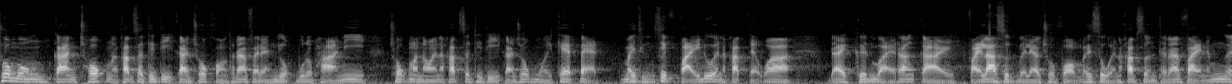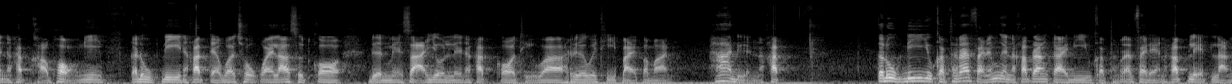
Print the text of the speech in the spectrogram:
ชั่วโมงการชกนะครับสถิติการชกของทางด้านฝ่ายแดงหยกบุรพานี่ชกมาน้อยนะครับสถิติการชกมวยแค่ 8 ไม่ถึง 10 ไฟด้วยนะครับแต่ว่าได้เคลื่อนไหวร่างกายไฟล์ล่าสุดไปแล้วโชว์ฟอร์มไว้สวยนะครับ ส่วนทางด้านฝ่ายน้ำเงินนะครับขาวผ่องนี่กระดูกดีนะครับ แต่ว่าโชคไว้ล่าสุดก็เดือนเมษายนเลยนะครับ ก็ถือว่าเรือเวทีไปประมาณ 5 เดือนนะครับกระดูกดีอยู่กับทางด้านฝ่ายน้ำเงินนะครับร่างกายดีอยู่กับทางด้านฝ่ายแดงนะครับเลทหลัง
